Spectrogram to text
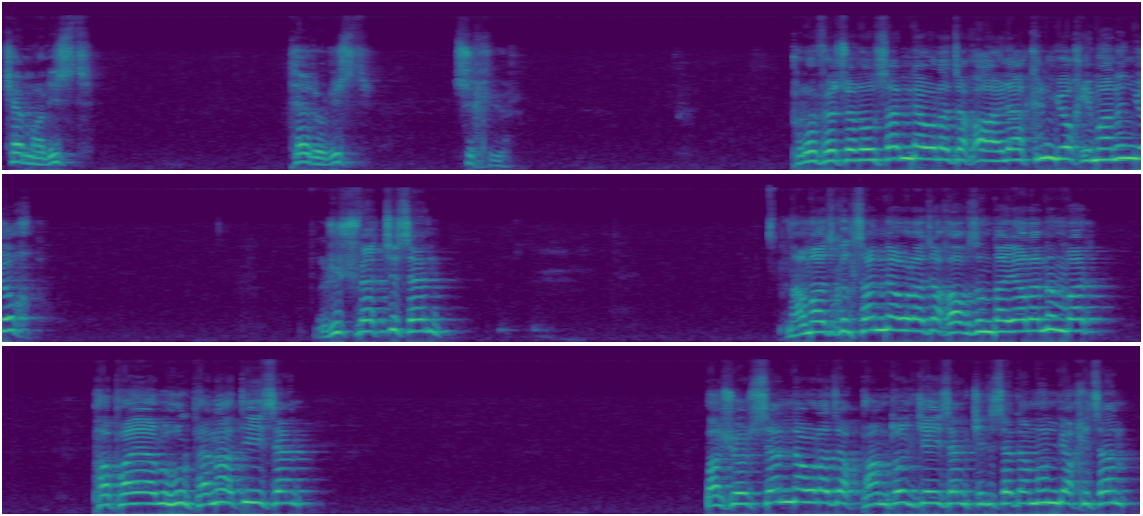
kemalist, terörist çıkıyor. Profesör olsan ne olacak? Ahlakın yok, imanın yok. Rüşvetçi sen. Namaz kılsan ne olacak? Ağzında yalanın var. Papaya ruhul penah değilsen. Başörsen ne olacak? Pantol giysen, kilisede mum yakısan.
